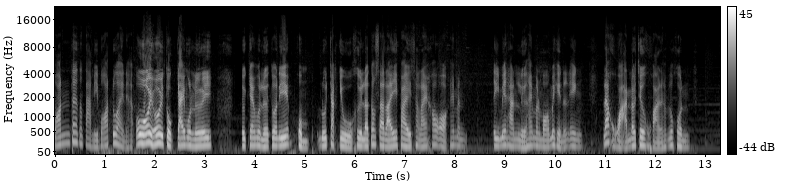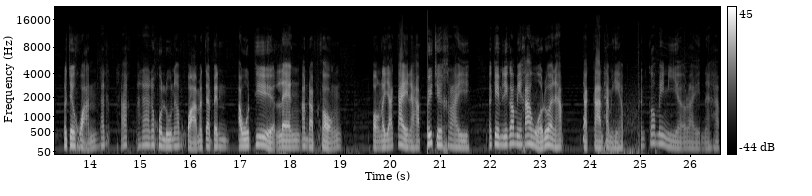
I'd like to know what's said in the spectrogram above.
มอนเตอร์ต่างๆ มีบอสด้วยนะครับ โอ้ยโอ้ยตกใจหมดเลย ตกใจหมดเลยตัวนี้ผมรู้จักอยู่คือเราต้องสไลด์ไปสไลด์เข้าออกให้มันตีไม่ทันหรือให้มันมองไม่เห็นนั่นเอง และขวานเราเจอขวานครับทุกคน เราเจอขวานถ้าถ้าถ้าทุกคนรู้นะครับ ขวานมันจะเป็นอาวุธที่แรงอันดับสองของระยะใกล้นะครับเฮ้ยเจอใคร แล้วเกมนี้ก็มีค่าหัวด้วยนะครับ จากการทำอย่างนี้ครับ มันก็ไม่มีอะไรนะครับ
